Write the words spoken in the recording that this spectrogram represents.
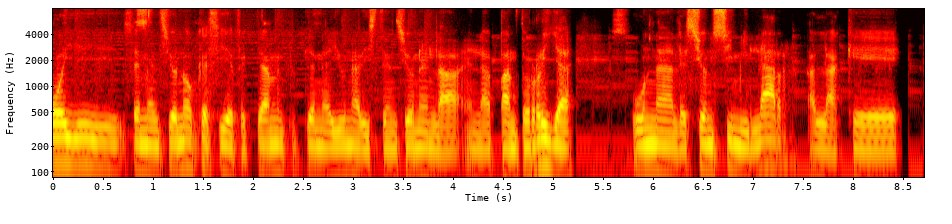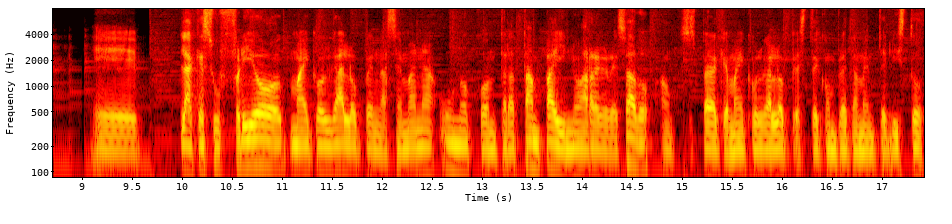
hoy se mencionó que sí, efectivamente tiene ahí una distensión en la, en la pantorrilla, una lesión similar a la que eh, la que sufrió Michael Gallup en la semana 1 contra Tampa y no ha regresado, aunque se espera que Michael Gallup esté completamente listo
